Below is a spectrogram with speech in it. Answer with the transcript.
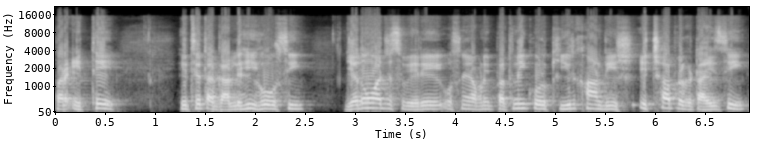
ਪਰ ਇੱਥੇ ਇੱਥੇ ਤਾਂ ਗੱਲ ਹੀ ਹੋਰ ਸੀ। ਜਦੋਂ ਅੱਜ ਸਵੇਰੇ ਉਸਨੇ ਆਪਣੀ ਪਤਨੀ ਕੋਲ ਖੀਰ ਖਾਣ ਦੀ ਇਛ- ਇੱਛਾ ਪ੍ਰਗਟਾਈ ਸੀ,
